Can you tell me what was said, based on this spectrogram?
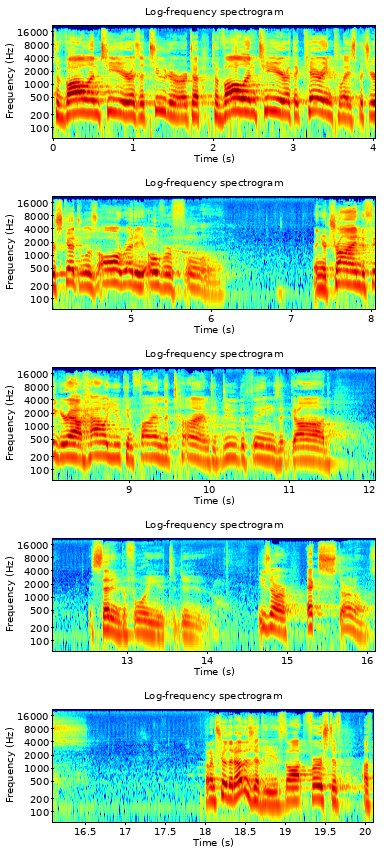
to volunteer as a tutor or to, to volunteer at the caring place, but your schedule is already over full. And you're trying to figure out how you can find the time to do the things that God is setting before you to do. These are externals. But I'm sure that others of you thought first of, of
